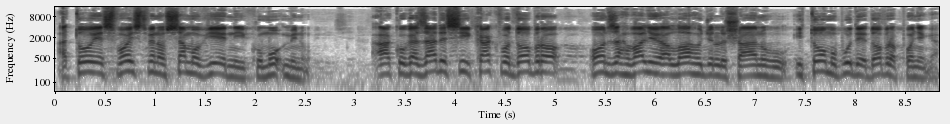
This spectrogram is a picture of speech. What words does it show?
a to je svojstveno samo vjerniku, mu'minu. Ako ga zadesi kakvo dobro, on zahvaljuje Allahu Đerlešanuhu i to mu bude dobro po njega.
